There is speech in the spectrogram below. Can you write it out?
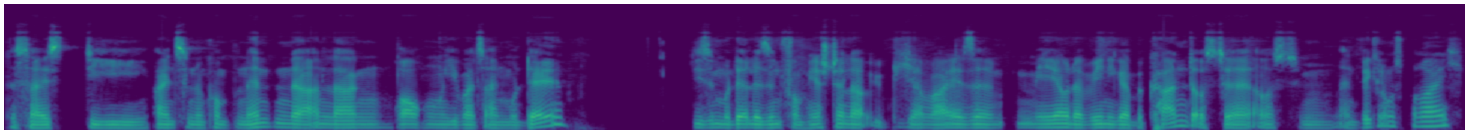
Das heißt, die einzelnen Komponenten der Anlagen brauchen jeweils ein Modell, diese Modelle sind vom Hersteller üblicherweise mehr oder weniger bekannt aus, der, aus dem Entwicklungsbereich.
